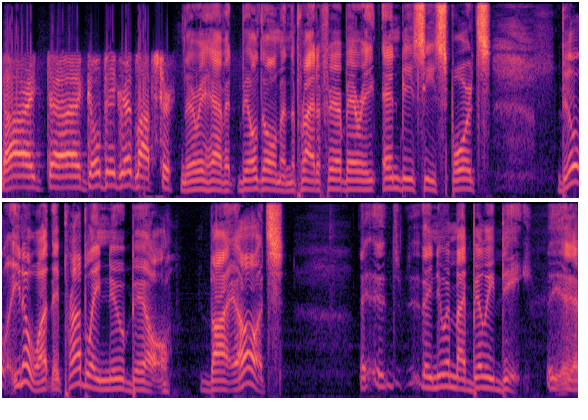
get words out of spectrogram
All right, uh, go big red lobster. There we have it. Bill Dolman, the pride of Fairbury, NBC Sports. Bill, you know what? They probably knew Bill by oh, it's they knew him by Billy D. Uh,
